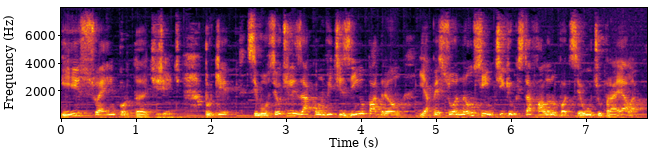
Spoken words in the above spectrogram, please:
E isso é importante, gente, porque se você utilizar convitezinho padrão e a pessoa não sentir que o que está falando pode ser útil para ela,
